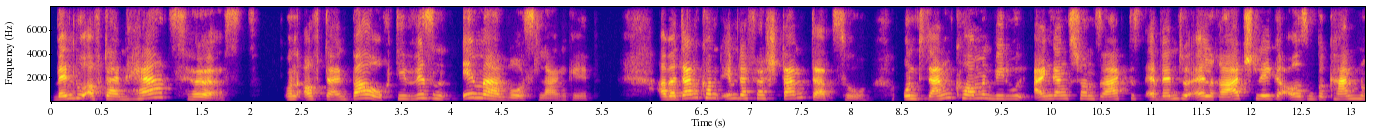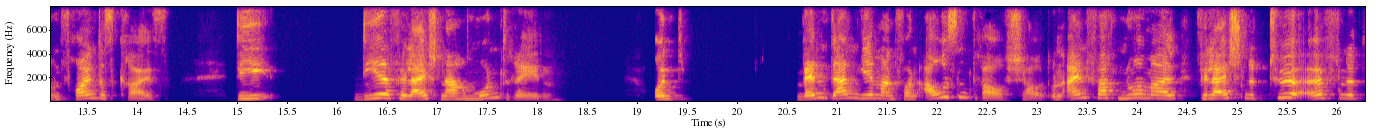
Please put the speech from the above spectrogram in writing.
wenn du auf dein Herz hörst und auf deinen Bauch, die wissen immer, wo es lang geht. Aber dann kommt eben der Verstand dazu. Und dann kommen, wie du eingangs schon sagtest, eventuell Ratschläge aus dem Bekannten- und Freundeskreis, die dir vielleicht nach dem Mund reden. Und wenn dann jemand von außen drauf schaut und einfach nur mal vielleicht eine Tür öffnet,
